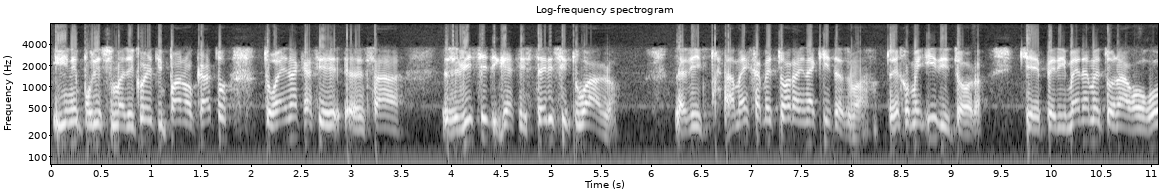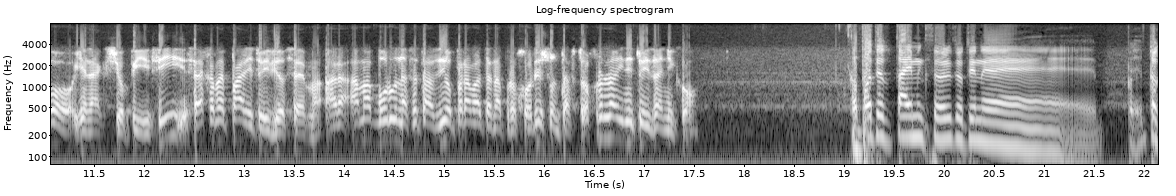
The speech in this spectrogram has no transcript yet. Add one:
είναι πολύ σημαντικό γιατί πάνω κάτω το ένα ε, θα σβήσει την καθυστέρηση του άλλου. Δηλαδή, άμα είχαμε τώρα ένα κοίτασμα, το έχουμε ήδη τώρα και περιμέναμε τον αγωγό για να αξιοποιηθεί, θα είχαμε πάλι το ίδιο θέμα. Άρα, άμα μπορούν αυτά τα δύο πράγματα να προχωρήσουν ταυτόχρονα, είναι το ιδανικό. Οπότε το timing θεωρείται ότι είναι το,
